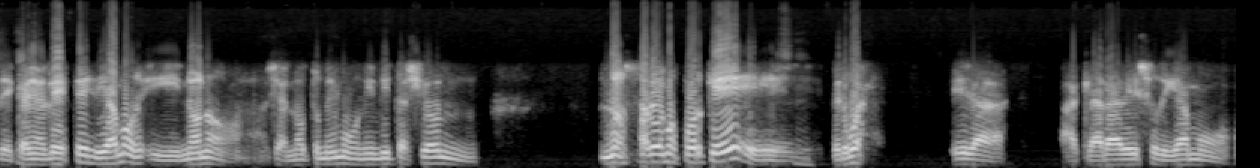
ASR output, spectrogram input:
de Cañón del Este, digamos, y no, no, o sea, no tuvimos una invitación, no sabemos por qué, eh, pero bueno, era aclarar eso, digamos,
